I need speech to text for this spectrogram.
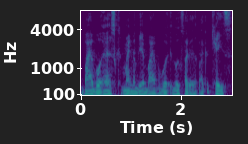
Bible esque. Might not be a Bible, but it looks like a like a case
